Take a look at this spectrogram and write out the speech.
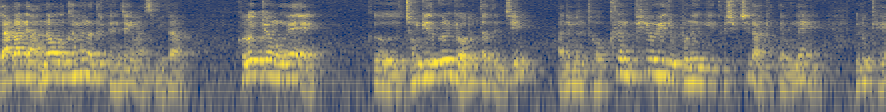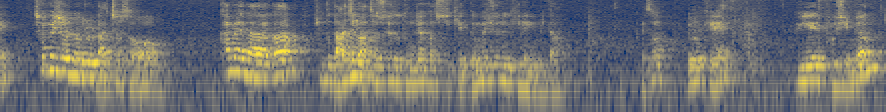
야간에 안 나오는 카메라들이 굉장히 많습니다. 그럴 경우에 그 전기를 끌기 어렵다든지 아니면 더 큰 POE를 보내기도 쉽지가 않기 때문에 이렇게 소비 전력을 낮춰서 카메라가 좀 더 낮은 와트수에서 동작할 수 있게끔 해주는 기능입니다. 그래서 이렇게 위에 보시면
